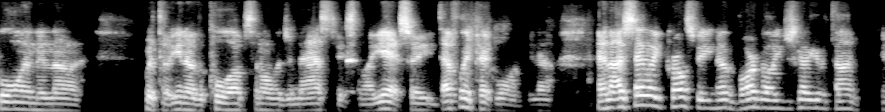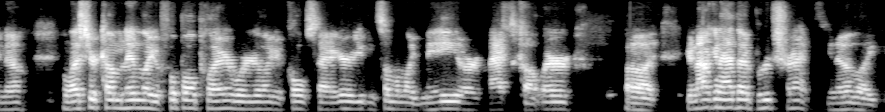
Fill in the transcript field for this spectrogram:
pulling and uh, with the you know the pull ups and all the gymnastics and like yeah, so you definitely pick one. You know, and I say like CrossFit, you know, the barbell, you just got to give it time. You know, unless you're coming in like a football player where you're like a Cole Sager, even someone like me or Max Cutler, uh, you're not gonna have that brute strength. You know, like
